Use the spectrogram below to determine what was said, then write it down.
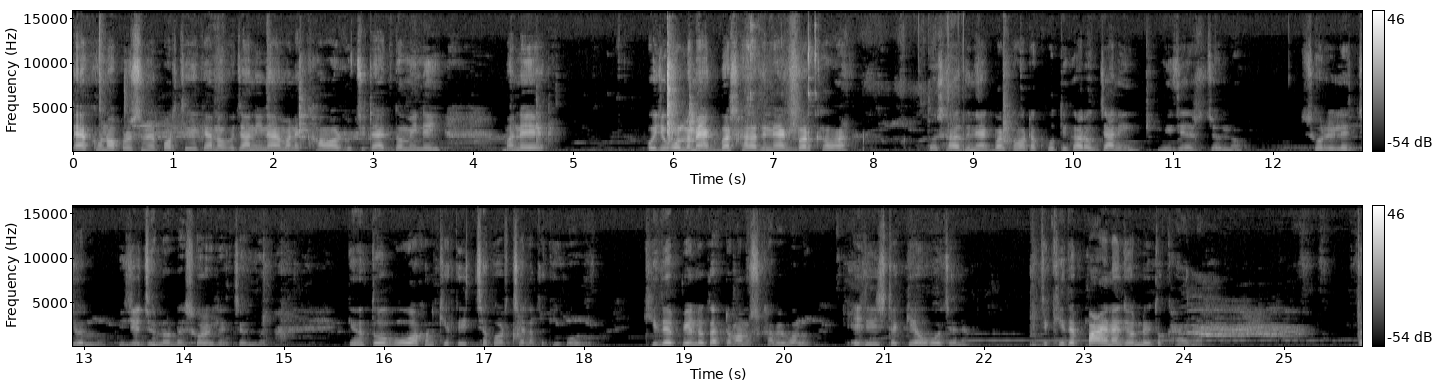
এখন অপারেশনের পর থেকে কেন জানি না মানে খাওয়ার রুচিটা একদমই নেই। মানে ওই যে বললাম, একবার সারাদিনে একবার খাওয়া। তো সারাদিনে একবার খাওয়াটা ক্ষতিকারক জানি নিজের জন্য, শরীরের জন্য, নিজের জন্য না, শরীরের জন্য। কিন্তু তবুও এখন খেতে ইচ্ছা করছে না, তো কী করব? খিদে পেলেও তো একটা মানুষ খাবে, বলো? এই জিনিসটা কেউ বোঝে না। যে খিদে পায় না জন্যই তো খায় না। তো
